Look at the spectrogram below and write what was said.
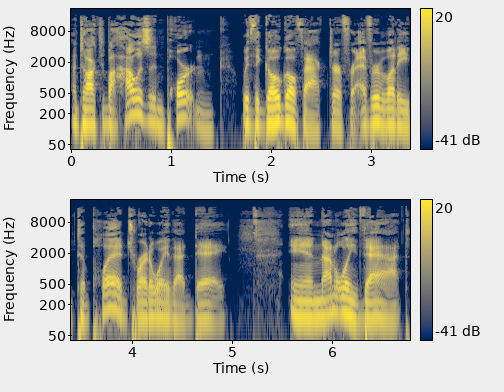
I talked about how it's important with the go go factor for everybody to pledge right away that day. And not only that,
